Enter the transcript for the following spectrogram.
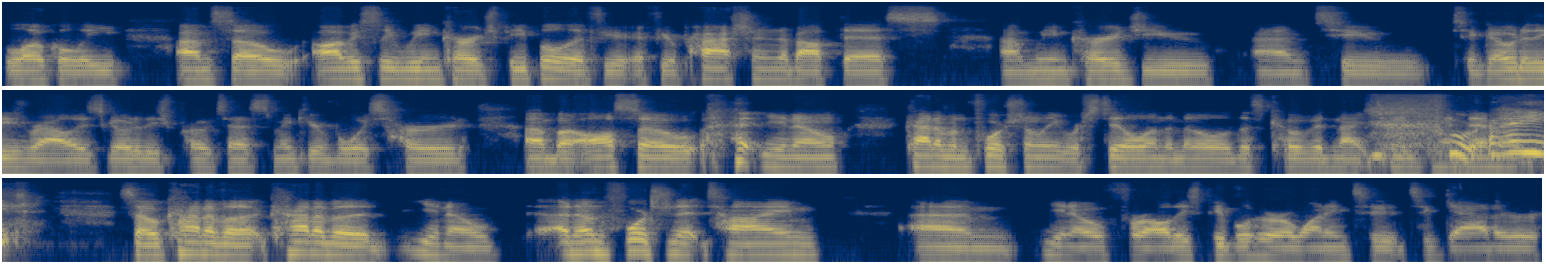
locally. Um, so obviously, we encourage people if you're if you're passionate about this, um, we encourage you um, to to go to these rallies, go to these protests, make your voice heard. Um, but also, you know, kind of unfortunately, we're still in the middle of this COVID nineteen pandemic. Right. So kind of a kind of a you know an unfortunate time. Um, you know, for all these people who are wanting to to gather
